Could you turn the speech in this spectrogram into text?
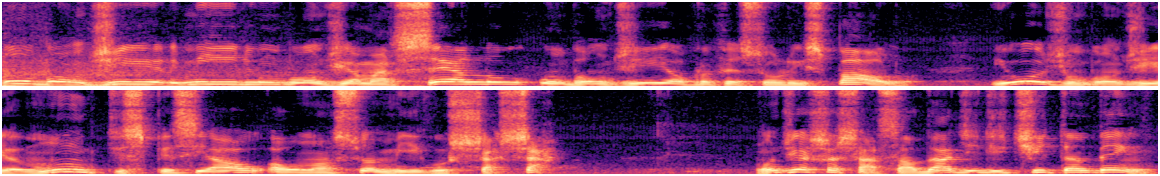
Um bom dia, Hermílio, um bom dia, Marcelo, um bom dia ao professor Luiz Paulo. E hoje um bom dia muito especial ao nosso amigo Xaxá. Bom dia, Xaxá, saudade de ti também.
